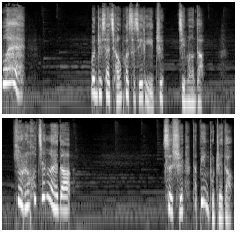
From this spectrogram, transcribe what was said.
喂！温之夏强迫自己理智，急忙道：“有人会进来的。”此时他并不知道，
